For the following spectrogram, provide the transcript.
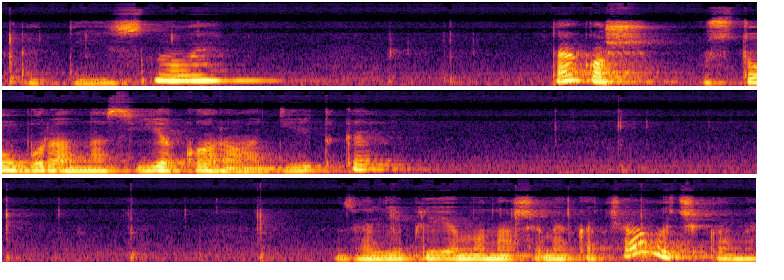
Притиснули. Також у стовбура в нас є кора, дітки. Заліплюємо нашими качалочками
